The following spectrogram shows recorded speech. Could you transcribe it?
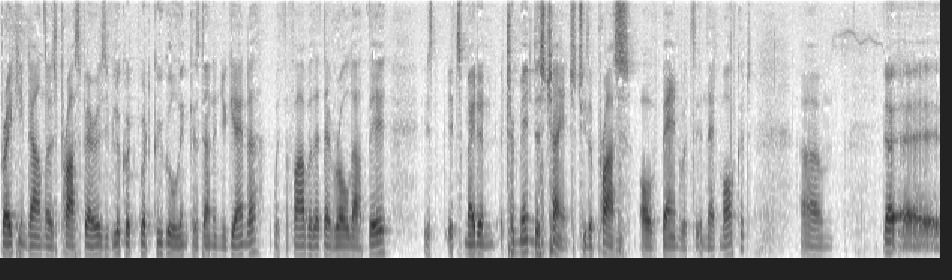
breaking down those price barriers. If you look at what Google Link has done in Uganda with the fiber that they've rolled out there, it's, it's made an, a tremendous change to the price of bandwidth in that market. Um, uh,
